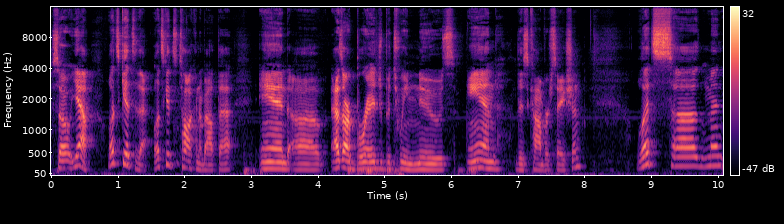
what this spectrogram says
So, yeah, let's get to that. Let's get to talking about that. And uh, as our bridge between news and this conversation, let's uh,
